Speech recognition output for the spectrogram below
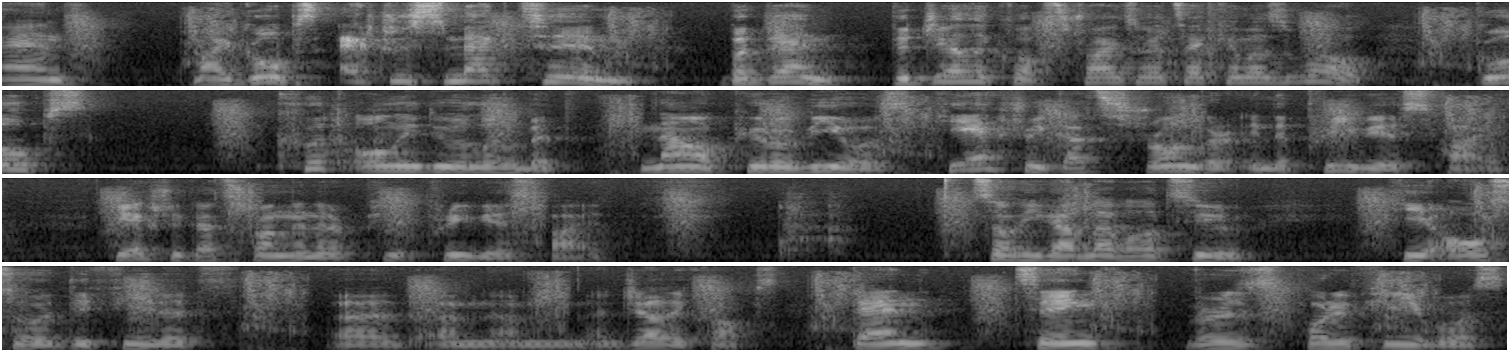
And my gulps actually smacked him. But then the Jellyclops tried to attack him as well. Gulps could only do a little bit. Now Pyrobius, he actually got stronger in the previous fight. He actually got strong in the pre previous fight. So he got level 2. He also defeated uh, um, um, Jellyclops. Then Tink versus Poryphebus.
